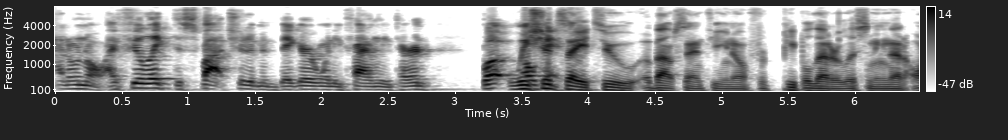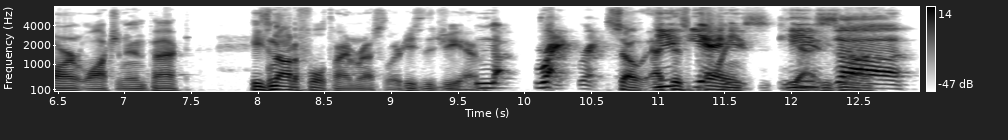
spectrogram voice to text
I don't know. I feel like the spot should have been bigger when he finally turned. But We okay. should say too about Santino for people that are listening that aren't watching Impact. He's not a full time wrestler. He's the GM. no, right, right. So at He- this yeah, point, he's he's, yeah, he's uh not.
